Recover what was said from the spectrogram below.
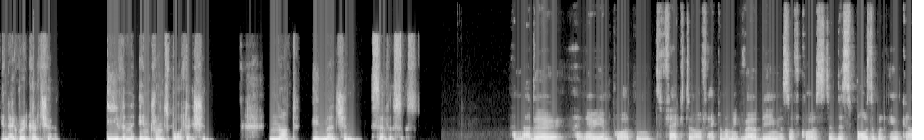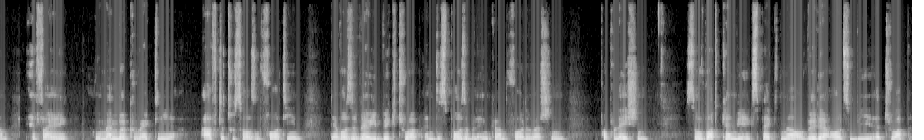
in agriculture, even in transportation, not in merchant services. Another very important factor of economic well being is, of course, the disposable income. If I remember correctly, after 2014, there was a very big drop in disposable income for the Russian population. So, what can we expect now? Will there also be a drop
